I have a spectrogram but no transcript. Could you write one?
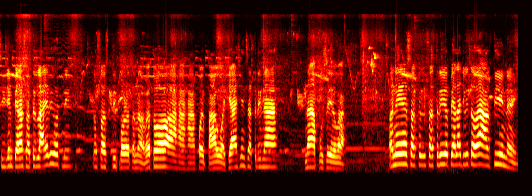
સીઝન પહેલા સતરી લાવી હોત ને, તો સસ્તી પડત ને હવે તો આ હા હા કોઈ ભાવ વધ્યા છે ને છત્રીના. ના પૂછે એવા. અને સત્રીઓ પહેલાં જેવી તો હવે આવતી નહીં.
